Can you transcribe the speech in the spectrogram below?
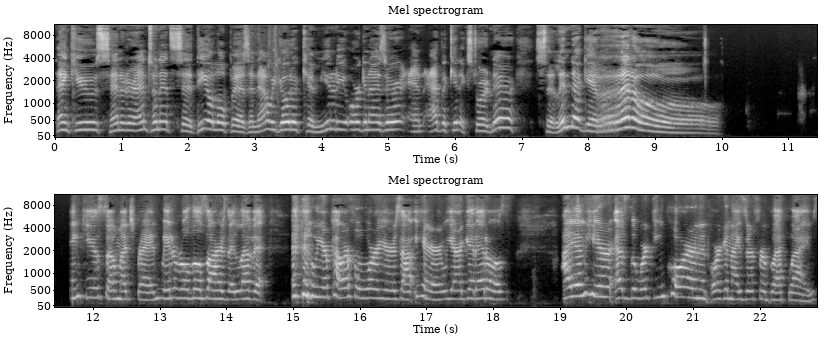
Thank you, Senator Antoinette Sedillo Lopez. And now we go to community organizer and advocate extraordinaire, Selinda Guerrero. Thank you so much, Brian. Way to roll those R's. I love it. we are powerful warriors out here. We are guerreros. I am here as the working core and an organizer for Black Lives.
